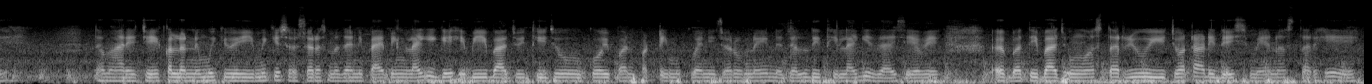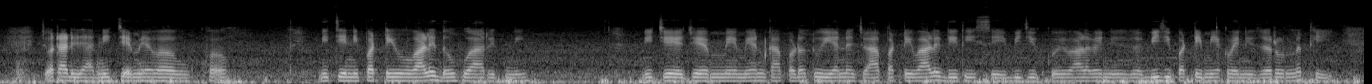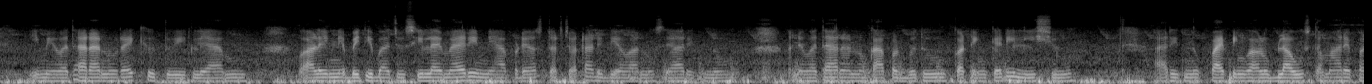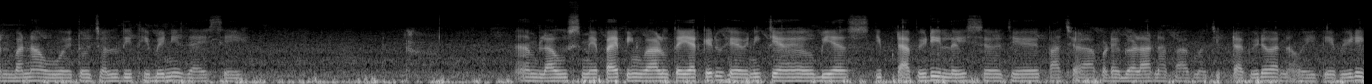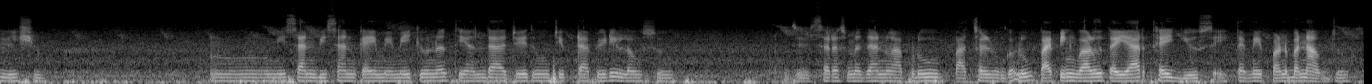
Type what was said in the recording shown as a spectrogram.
તમારે જે કલરને મૂક્યું હોય એ મૂકીશો સરસ મજાની પાઇપિંગ લાગી ગઈ છે બે બાજુથી. જો કોઈ પણ પટ્ટી મૂકવાની જરૂર નહીં ને જલ્દીથી લાગી જાય છે. હવે બધી બાજુ હું અસ્તર રહ્યું એ ચોંટાડી દઈશ મેન અસ્તર હે, ચોંટાડી આ નીચે મેં નીચેની પટ્ટી હું વાળી દઉં છું આ રીતની. નીચે જે મેં મેન કાપડ હતું એને જ આ પટ્ટી વાળી દીધી છે. બીજી કોઈ વાળવાની બીજી પટ્ટી મેકવાની જરૂર નથી. એ મેં વધારાનું રાખ્યું હતું એટલે આમ વાળીને બધી બાજુ સિલાઈ મારીને આપણે અસ્તર ચોંટાડી દેવાનું છે આ રીતનું. અને વધારાનું કાપડ બધું કટિંગ કરી લઈશું. આ રીતનું પાઇપિંગવાળું બ્લાઉઝ તમારે પણ બનાવવું હોય તો જલ્દીથી બની જાય છે. આમ બ્લાઉઝ મેં પાઇપિંગવાળું તૈયાર કર્યું છે. નીચે બે ચીપટા પીડી લઈશ. જે પાછળ આપણે ગળાના ભાગમાં ચીપટા પીડવાના હોય તે પીડી લઈશું. નિશાન બિશાન કાંઈ મેં મેક્યું નથી. અંદાજે હું ચીપટા પીડી લઉં છું. જે સરસ મજાનું આપણું પાછળનું ગળું પાઇપિંગવાળું તૈયાર થઈ ગયું છે. તમે પણ બનાવજો.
